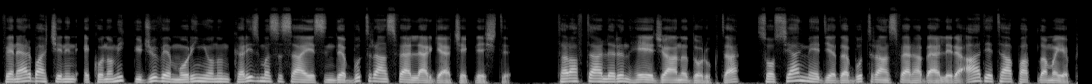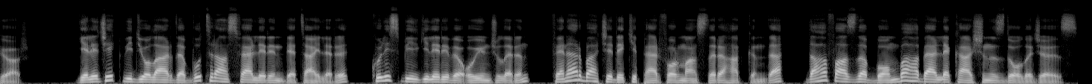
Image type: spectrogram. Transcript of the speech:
Fenerbahçe'nin ekonomik gücü ve Mourinho'nun karizması sayesinde bu transferler gerçekleşti. Taraftarların heyecanı dorukta, sosyal medyada bu transfer haberleri adeta patlama yapıyor. Gelecek videolarda bu transferlerin detayları, kulis bilgileri ve oyuncuların, Fenerbahçe'deki performansları hakkında, daha fazla bomba haberle karşınızda olacağız.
